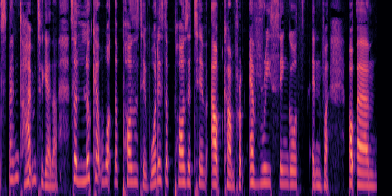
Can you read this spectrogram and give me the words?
spend time together. So look at what the positive, what is the positive outcome from every single um,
